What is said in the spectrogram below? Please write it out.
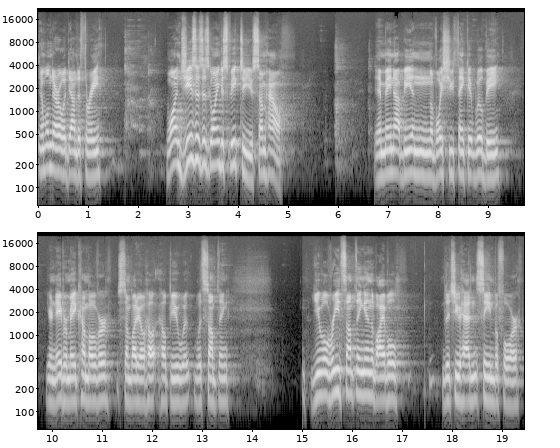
And we'll narrow it down to three. One, Jesus is going to speak to you somehow. It may not be in the voice you think it will be. Your neighbor may come over, somebody will help you with, with something. You will read something in the Bible that you hadn't seen before.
